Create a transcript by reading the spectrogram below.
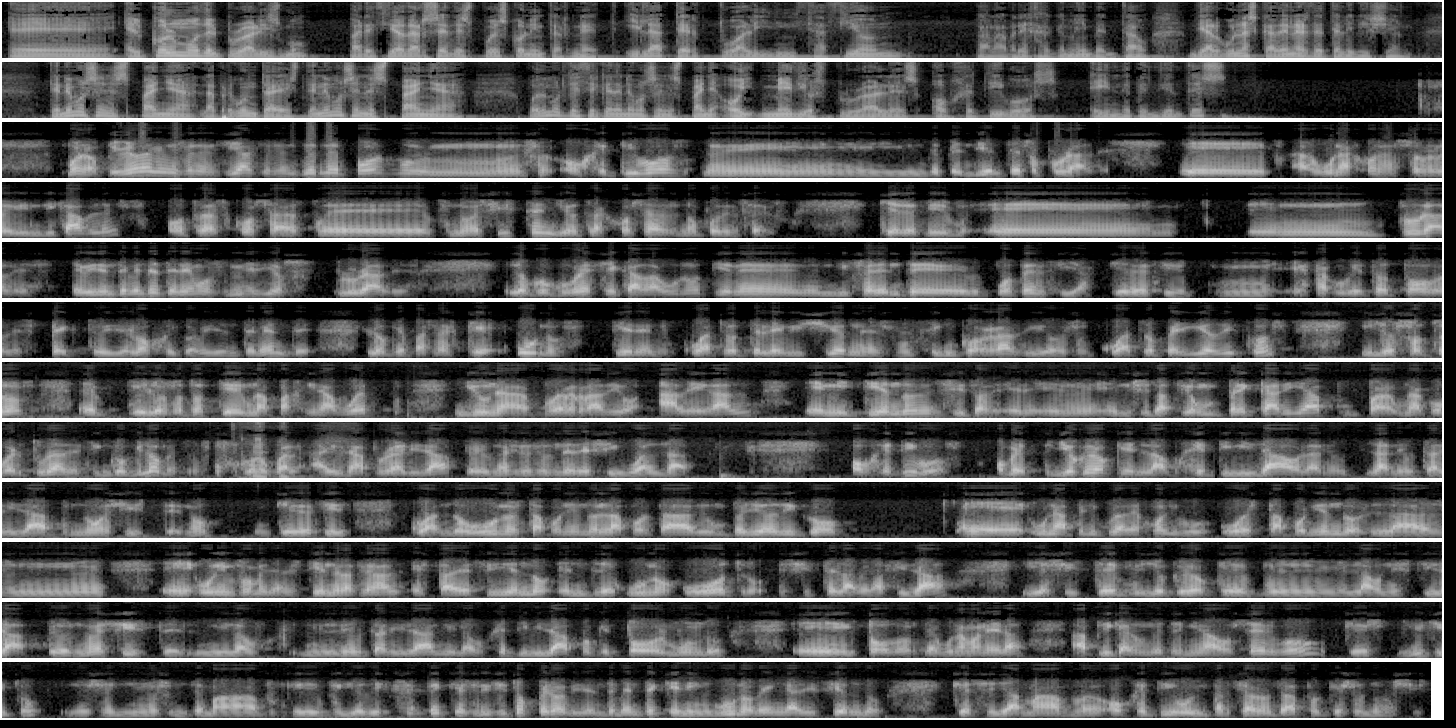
Eh, el colmo del pluralismo parecía darse después con internet y la tertualización palabreja que me he inventado de algunas cadenas de televisión tenemos en España, la pregunta es, ¿tenemos en España, podemos decir que tenemos en España hoy medios plurales, objetivos e independientes? Bueno, primero hay que diferenciar qué se entiende por um, objetivos eh, independientes o plurales. Eh, algunas cosas son reivindicables, otras cosas pues no existen y otras cosas no pueden ser. Quiero decir, eh, en plurales, evidentemente tenemos medios plurales. Lo que ocurre es que cada uno tiene diferente potencia, quiere decir, mm, está cubierto todo el espectro ideológico, evidentemente. Lo que pasa es que unos tienen cuatro televisiones, cinco radios, cuatro periódicos y los otros eh, y los otros tienen una página web y una pues, radio alegal emitiendo en, situación precaria para una cobertura de cinco kilómetros, con lo cual hay una pluralidad, pero una situación de desigualdad. Objetivos. Hombre, yo creo que la objetividad o la, neutralidad no existe, ¿no? Quiero decir, cuando uno está poniendo en la portada de un periódico eh, una película de Hollywood o está poniendo mm, eh, un informe de Amnistía Internacional, está decidiendo entre uno u otro. Existe la veracidad y existe, yo creo que pues, la honestidad, pero no existe ni la, neutralidad ni la objetividad porque todo el mundo, eh, todos de alguna manera, aplican un determinado sesgo que es lícito, no es, no es un tema que yo discrepe, que es lícito, pero evidentemente que ninguno venga diciendo que se llama objetivo, imparcial o neutral porque eso no existe.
